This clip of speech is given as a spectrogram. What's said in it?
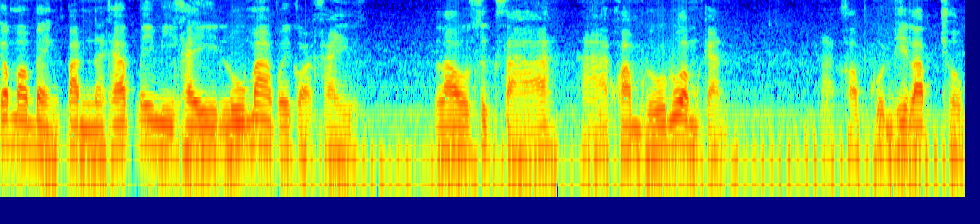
ก็มาแบ่งปันนะครับ ไม่มีใครรู้มากไปกว่าใคร เราศึกษาหาความรู้ร่วมกัน ขอบคุณที่รับชม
